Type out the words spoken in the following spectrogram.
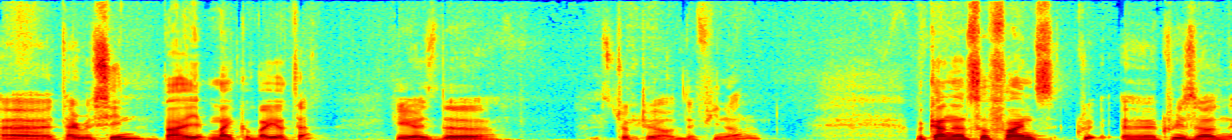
uh, tyrosine by microbiota. Here is the structure of the phenol. We can also find cr uh, cresol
